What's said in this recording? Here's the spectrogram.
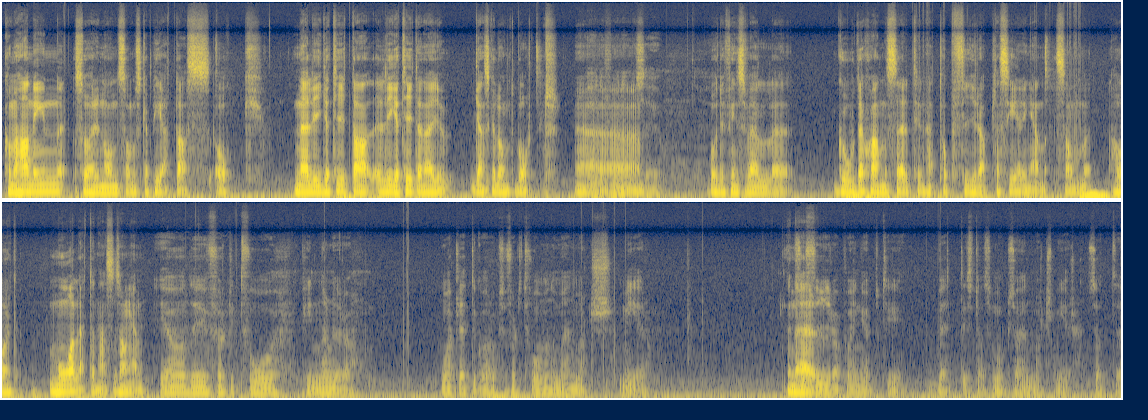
kommer han in så är det någon som ska petas och när ligatiteln är ju ganska långt bort. Ja, det Eh, och det finns väl goda chanser till den här topp 4 placeringen som har varit målet den här säsongen. Ja, det är ju 42 pinnar nu då. Och Atletico har också 42 men de har en match mer. Den och så där, fyra poäng upp till Betis då, som också har en match mer. Så att, eh,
